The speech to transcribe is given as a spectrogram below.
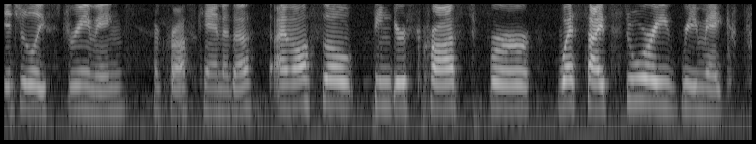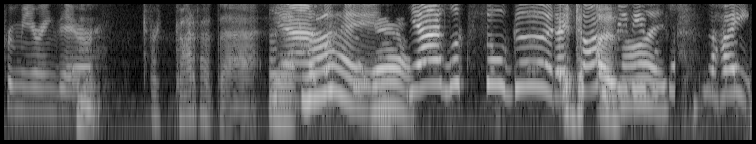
digitally streaming across Canada. I'm also fingers crossed for West Side Story remake premiering there. I forgot about that. That's Yeah, it looks right. yeah. Yeah, it looks so good. I It saw does. it It preview the hype.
